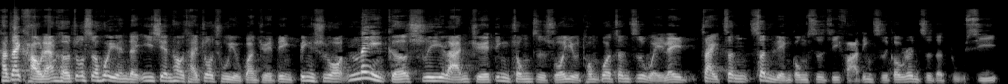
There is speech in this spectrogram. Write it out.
他在考量合作社会员的意见后，才做出有关决定，并说内阁虽然决定终止所有通过政治委任在政盛联公司及法定机构任职的主席、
